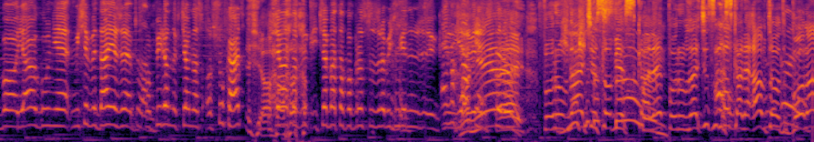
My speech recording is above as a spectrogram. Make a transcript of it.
Bo ja ogólnie, mi się wydaje, że Popilon chciał nas oszukać Ja. i, trzeba to, wy- i trzeba to po prostu zrobić w jednym, No nie! Ej, porównajcie Ja się tak sobie stałem. skalę, porównajcie sobie skalę auto od Bola,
